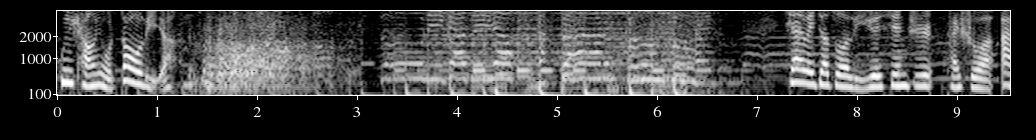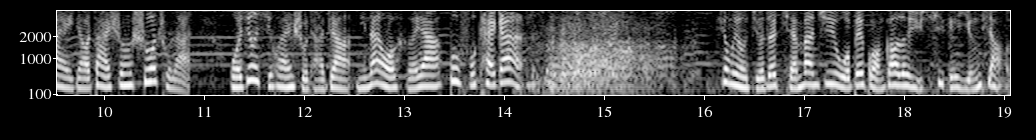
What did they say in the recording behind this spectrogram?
非常有道理啊。下一位叫做礼月先知，他说：“爱要大声说出来，我就喜欢薯条酱，你奈我何呀？不服开干。”有没有觉得前半句我被广告的语气给影响了？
